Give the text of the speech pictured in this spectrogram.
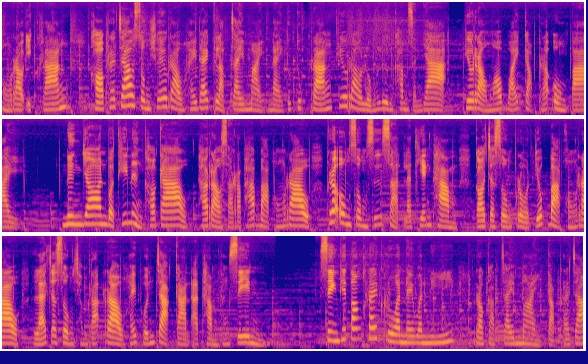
ของเราอีกครั้ง ขอพระเจ้าทรงช่วยเราให้ได้กลับใจใหม่ในทุกๆ ครั้งที่เราหลงลืมคำสัญญา ที่เรามอบไว้กับพระองค์ไป หนึ่งยอนบทที่ 1 ข้อ 9 ถ้าเราสารภาพบาปของเรา พระองค์ทรงซื่อสัตย์และเที่ยงธรรม ก็จะทรงโปรดยกบาปของเรา และจะทรงชำระเราให้พ้นจากการอาธรรมทั้งสิ้น สิ่งที่ต้องใคร่ครวญในวันนี้ เรากลับใจใหม่กับพระเจ้า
